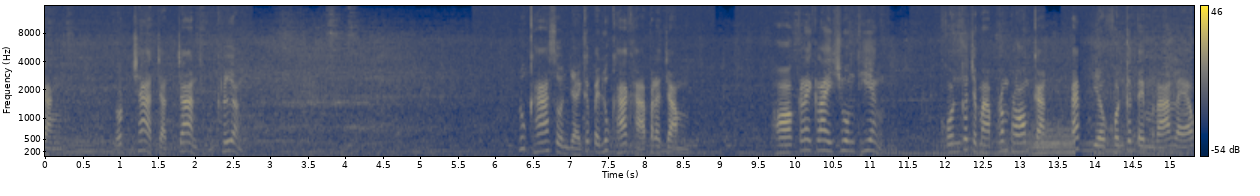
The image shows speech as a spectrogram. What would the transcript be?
จัง รสชาติจัดจ้านถึงเครื่อง ลูกค้าส่วนใหญ่ก็เป็นลูกค้าขาประจำ พอใกล้ๆช่วงเที่ยง คนก็จะมาพร้อมๆกัน แป๊บเดียวคนก็เต็มร้านแล้ว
